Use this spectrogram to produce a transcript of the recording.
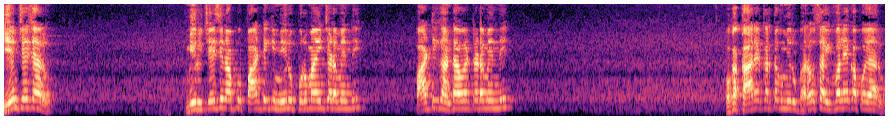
ఏం చేశారు? మీరు చేసినప్పుడు పార్టీకి మీరు పురమాయించడం ఏంది పార్టీకి అంటగట్టడం ఏంది? ఒక కార్యకర్తకు మీరు భరోసా ఇవ్వలేకపోయారు.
